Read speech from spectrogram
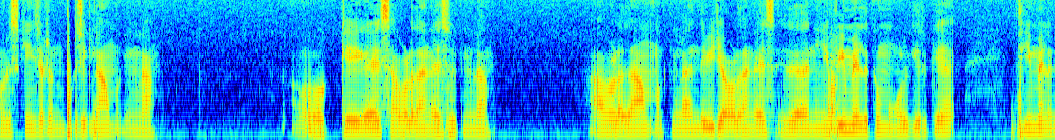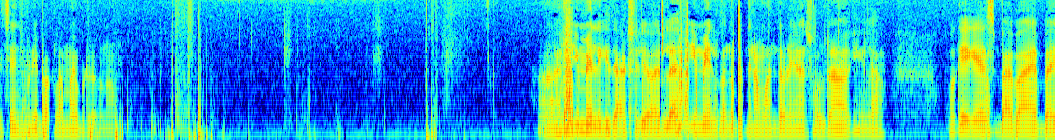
ஒரு ஸ்க்ரீன்ஷாட் ஒன்று பிடிச்சிக்கலாம். ஓகேங்களா ஓகே கைஸ் அவ்வளோதான் கைஸ் ஓகேங்களா அவ்வளோதான் ஓகேங்களா இந்த வீடியோ அவ்வளோதான் கைஸ் இதை நீங்கள் ஃபீமேலுக்கும் உங்களுக்கு இருக்குது ஃபீமேலுக்கு சேஞ்ச் பண்ணி பார்க்கலாமா? எப்படி இருக்கணும்? ஃபீமேலுக்கு இது ஆக்சுவலி வரல. ஃபீமேலுக்கு வந்து பார்த்தீங்கன்னா வந்தவொடனே நான் சொல்கிறேன் ஓகேங்களா okay guys bye bye bye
